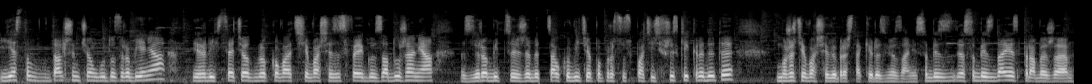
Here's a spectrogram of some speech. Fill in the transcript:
I jest to w dalszym ciągu do zrobienia, jeżeli chcecie odblokować się właśnie ze swojego zadłużenia, zrobić coś, żeby całkowicie po prostu spłacić wszystkie kredyty, możecie właśnie wybrać takie rozwiązanie. Sobie, ja sobie zdaję sprawę, że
